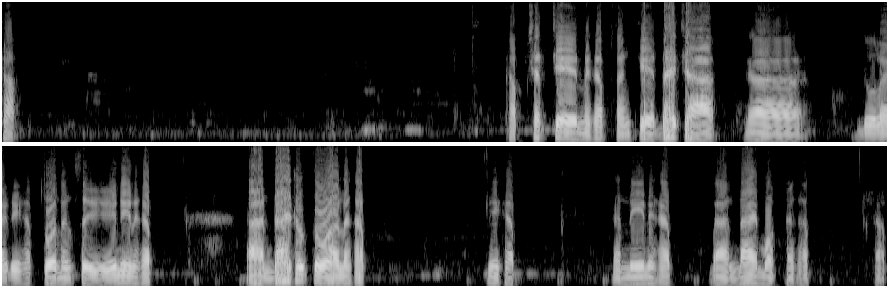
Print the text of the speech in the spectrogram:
ครับ ครับชัดเจนนะครับ สังเกตได้จากดูอะไรดีครับ ตัวหนังสือนี่นะครับ อ่านได้ทุกตัวนะครับ นี่ครับ อันนี้นะครับอ่านได้หมดนะครับครับ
